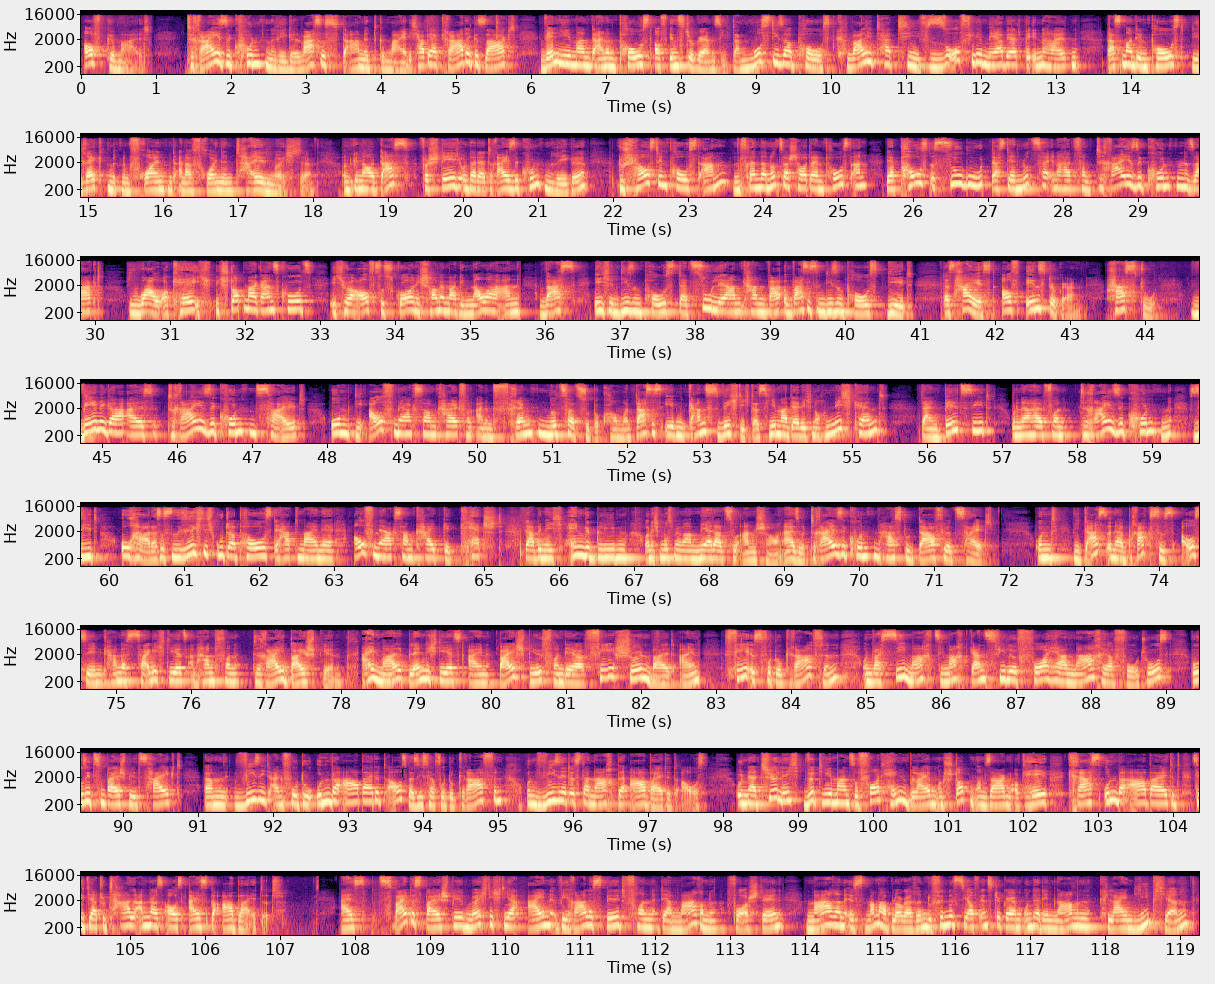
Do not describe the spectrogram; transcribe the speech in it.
aufgemalt. Drei Sekunden Regel. Was ist damit gemeint? Ich habe ja gerade gesagt, wenn jemand einen Post auf Instagram sieht, dann muss dieser Post qualitativ so viel Mehrwert beinhalten, dass man den Post direkt mit einem Freund, mit einer Freundin teilen möchte. Und genau das verstehe ich unter der 3-Sekunden-Regel. Du schaust den Post an, ein fremder Nutzer schaut deinen Post an. Der Post ist so gut, dass der Nutzer innerhalb von drei Sekunden sagt, wow, okay, ich, ich stopp mal ganz kurz, ich höre auf zu scrollen, ich schaue mir mal genauer an, was ich in diesem Post dazu lernen kann, was es in diesem Post geht. Das heißt, auf Instagram hast du weniger als drei Sekunden Zeit, um die Aufmerksamkeit von einem fremden Nutzer zu bekommen. Und das ist eben ganz wichtig, dass jemand, der dich noch nicht kennt, dein Bild sieht und innerhalb von drei Sekunden sieht, oha, das ist ein richtig guter Post, der hat meine Aufmerksamkeit gecatcht, da bin ich hängen geblieben und ich muss mir mal mehr dazu anschauen. Also drei Sekunden hast du dafür Zeit. Und wie das in der Praxis aussehen kann, das zeige ich dir jetzt anhand von drei Beispielen. Einmal blende ich dir jetzt ein Beispiel von der Fee Schönwald ein. Fee ist Fotografin und was sie macht, sie macht ganz viele Vorher-Nachher-Fotos, wo sie zum Beispiel zeigt, ähm, wie sieht ein Foto unbearbeitet aus, weil sie ist ja Fotografin, und wie sieht es danach bearbeitet aus. Und natürlich wird jemand sofort hängen bleiben und stoppen und sagen, okay, krass, unbearbeitet, sieht ja total anders aus als bearbeitet. Als zweites Beispiel möchte ich dir ein virales Bild von der Maren vorstellen. Maren ist Mama-Bloggerin. Du findest sie auf Instagram unter dem Namen Klein Liebchen.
